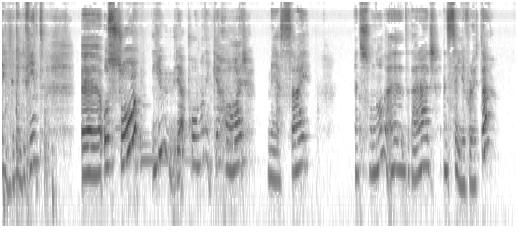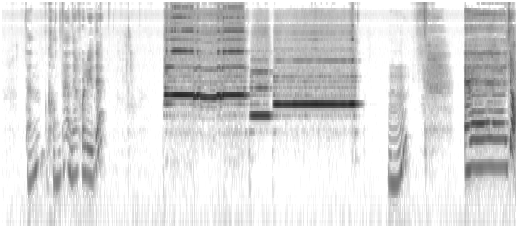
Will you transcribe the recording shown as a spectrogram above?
veldig, veldig fint. Uh, og så lurer jeg på om han ikke har med seg en sånn òg. Det der er en seljefløyte. Den kan det hende jeg får lyd i. Eh, ja,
